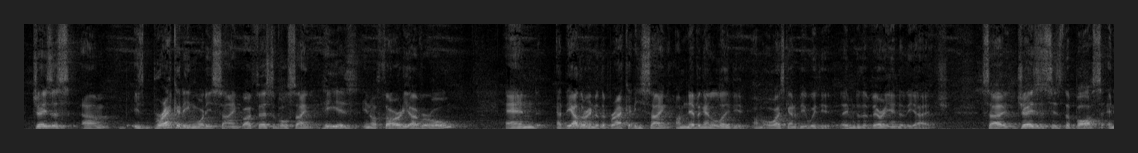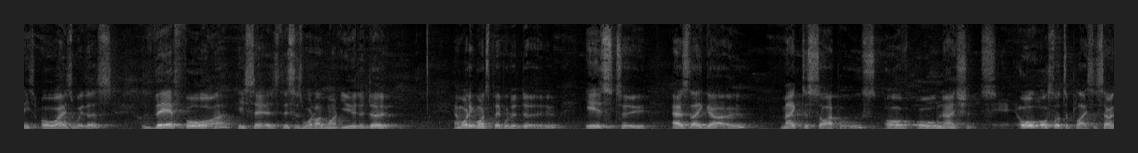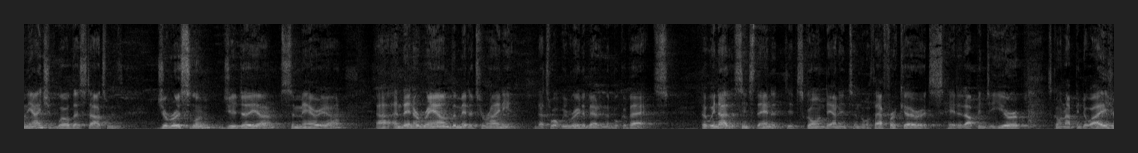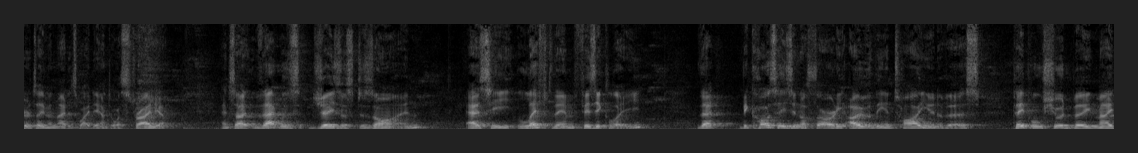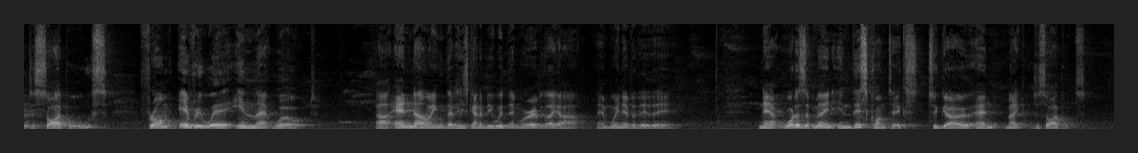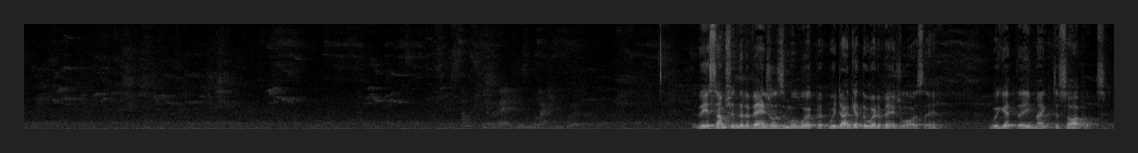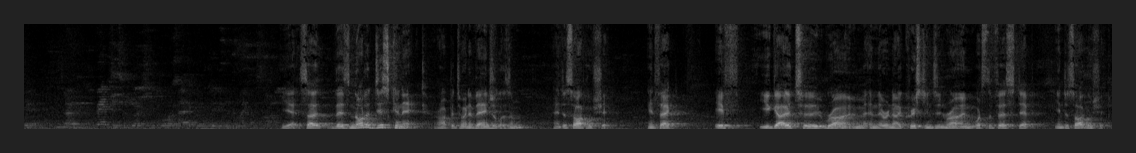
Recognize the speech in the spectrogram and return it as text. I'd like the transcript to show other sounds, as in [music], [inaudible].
Jesus um, is bracketing what he's saying by first of all saying he is in authority over all. And at the other end of the bracket, he's saying, I'm never going to leave you. I'm always going to be with you, even to the very end of the age. So Jesus is the boss and he's always with us. Therefore, he says, this is what I want you to do. And what he wants people to do is to, as they go, make disciples of all nations, all, all sorts of places. So in the ancient world, that starts with Jerusalem, Judea, Samaria, uh, and then around the Mediterranean. That's what we read about in the book of Acts. But we know that since then it, it's gone down into North Africa, it's headed up into Europe, it's gone up into Asia, it's even made its way down to Australia. And so that was Jesus' design as he left them physically, that because he's in authority over the entire universe, people should be made disciples from everywhere in that world, uh, and knowing that he's going to be with them wherever they are and whenever they're there. Now, what does it mean in this context to go and make disciples? The assumption that evangelism will work, but we don't get the word evangelise there. We get the make disciples. Yeah, so there's not a disconnect, right, between evangelism and discipleship. In fact, if you go to Rome and there are no Christians in Rome, what's the first step in discipleship?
